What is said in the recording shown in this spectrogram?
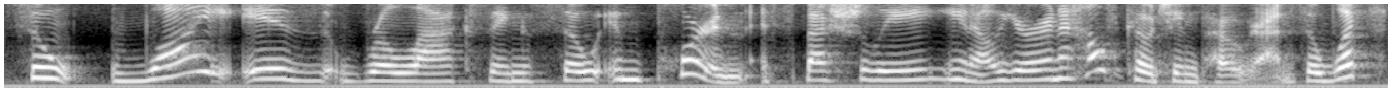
So, why is relaxing so important? Especially, you know, you're in a health coaching program. So, what's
